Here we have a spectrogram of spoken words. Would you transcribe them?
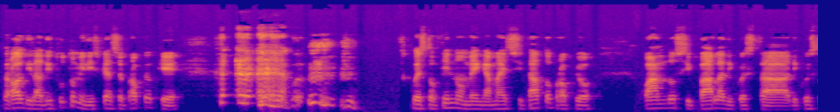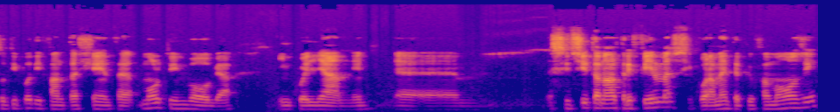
Però al di là di tutto mi dispiace proprio che questo film non venga mai citato proprio quando si parla di, questa, di questo tipo di fantascienza molto in voga in quegli anni. Eh, si citano altri film sicuramente più famosi,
